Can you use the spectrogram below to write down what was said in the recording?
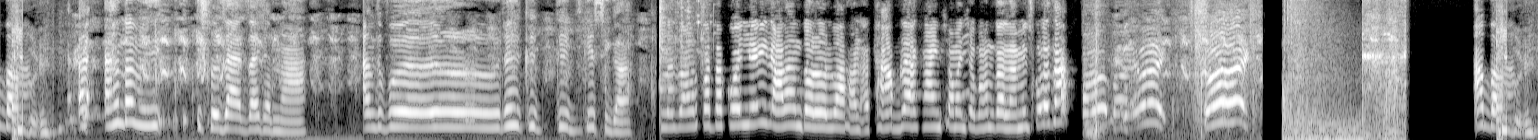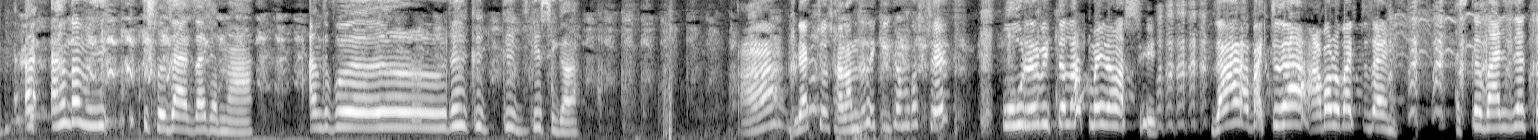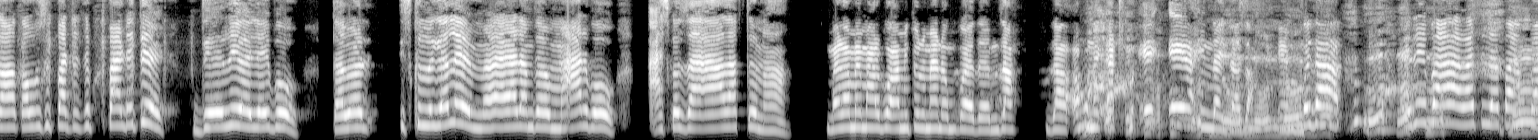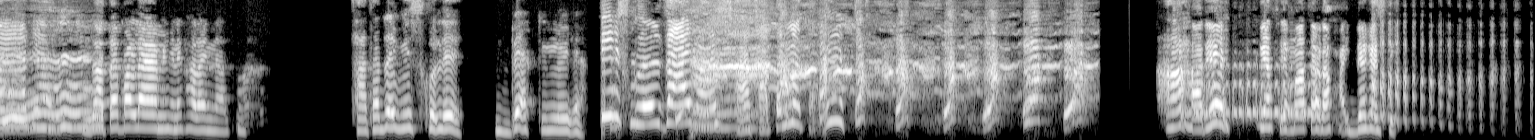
আব্বা এখন তো আমি স্কুল যাই যাইতাম না আমি তো গেছি গা স্কুলে যাওয়ার কথা কইলেই আরাম দরল বাহানা। থাবরা খাইন সময় যখন গেলাম স্কুলে যা। আব্বা এখন তো আমি স্কুল যাই যাইতাম না আমি তো পরে গে- গে- গেছি গা হ্যাঁ দেখছ সালাম দাদা কি কাম করছে? পুরের ভিতরে লাভ মাইরা আসছে যা বাচ্চা যা আবারও বাচ্চা যায় আজকে বাড়িতে কাগজ পাঠাতে পাঠাতে দেরি হয়ে যাইবো। তারপর স্কুলে গেলে ম্যাডাম তো মারবো। আজকে যা লাগতো না। ম্যাডামে মারবো আমি তোর ম্যাডাম কয়ে দেন যা যা এখন এ আহিন যাই যা যা। যা। আরে বাবা তুই পা পা যা তাই পারলে আমি এখানে খালাই না। ছাতাটা স্কুলে ব্যাগটি লইয়া স্কুলে যাই মানুষ ছাতার মতো। আহারে গেছে মাথাটা ফাইডে গেছে।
